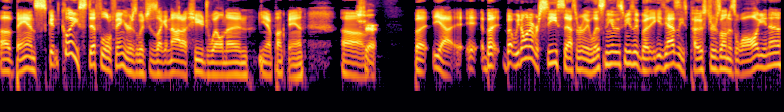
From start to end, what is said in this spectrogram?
of bands, including Stiff Little Fingers, which is like a, not a huge, well known you know punk band. Um, sure. But yeah, it, but but we don't ever see Seth really listening to this music. But he has these posters on his wall, you know,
